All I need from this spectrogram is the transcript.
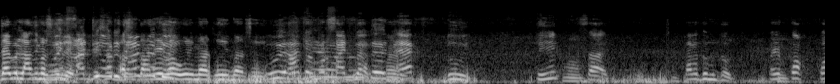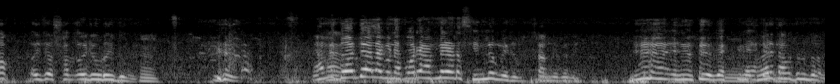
তাই বলে লাতি মাছ। ওই মার এক দুই তিন চার। তাহলে তুমি দৌড় ওই কক কক ওই যে সব ওই যে উড়াই দেবো। আমি দৌড় দেওয়া লাগবে না পরে আপনার একটা ছিল মেরু সামনে কোনে। ধরে তারপর তুমি দৌড়।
